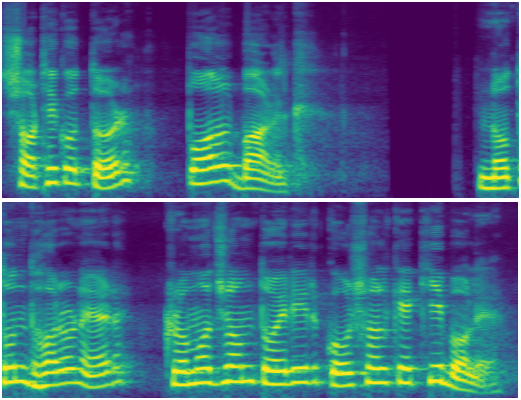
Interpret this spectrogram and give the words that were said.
সঠিক উত্তর, পল বার্গ। নতুন ধরনের ক্রোমোজোম তৈরির কৌশলকে কি বলে?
